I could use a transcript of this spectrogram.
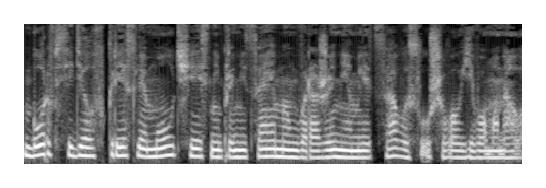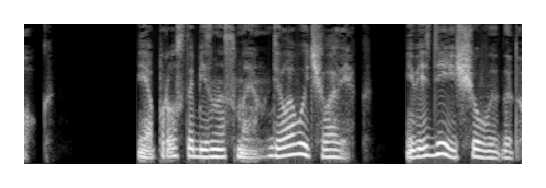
Борф сидел в кресле молча и с непроницаемым выражением лица выслушивал его монолог. «Я просто бизнесмен, деловой человек, и везде ищу выгоду.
